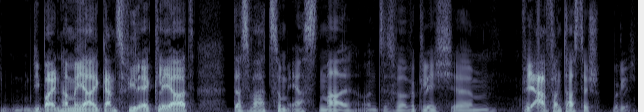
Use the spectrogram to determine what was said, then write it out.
die beiden haben mir ja ganz viel erklärt, das war zum ersten Mal und das war wirklich. Ähm, ja, fantastisch, wirklich.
